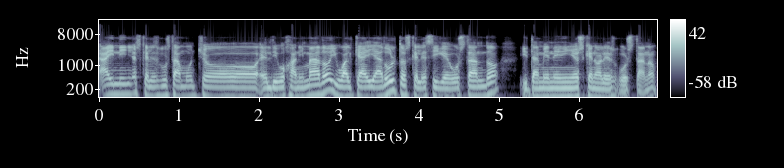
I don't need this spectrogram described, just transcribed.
hay niños que les gusta mucho el dibujo animado, igual que hay adultos que les sigue gustando y también hay niños que no les gusta, ¿no?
